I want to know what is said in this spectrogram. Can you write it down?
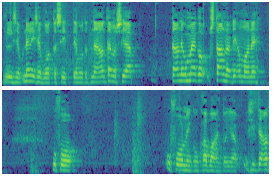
nelisen, nelisen vuotta sitten, mutta nämä on tämmöisiä, tämä on niin kuin melko standardinomainen UFO, UFO niin kuin havainto ja sitä on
